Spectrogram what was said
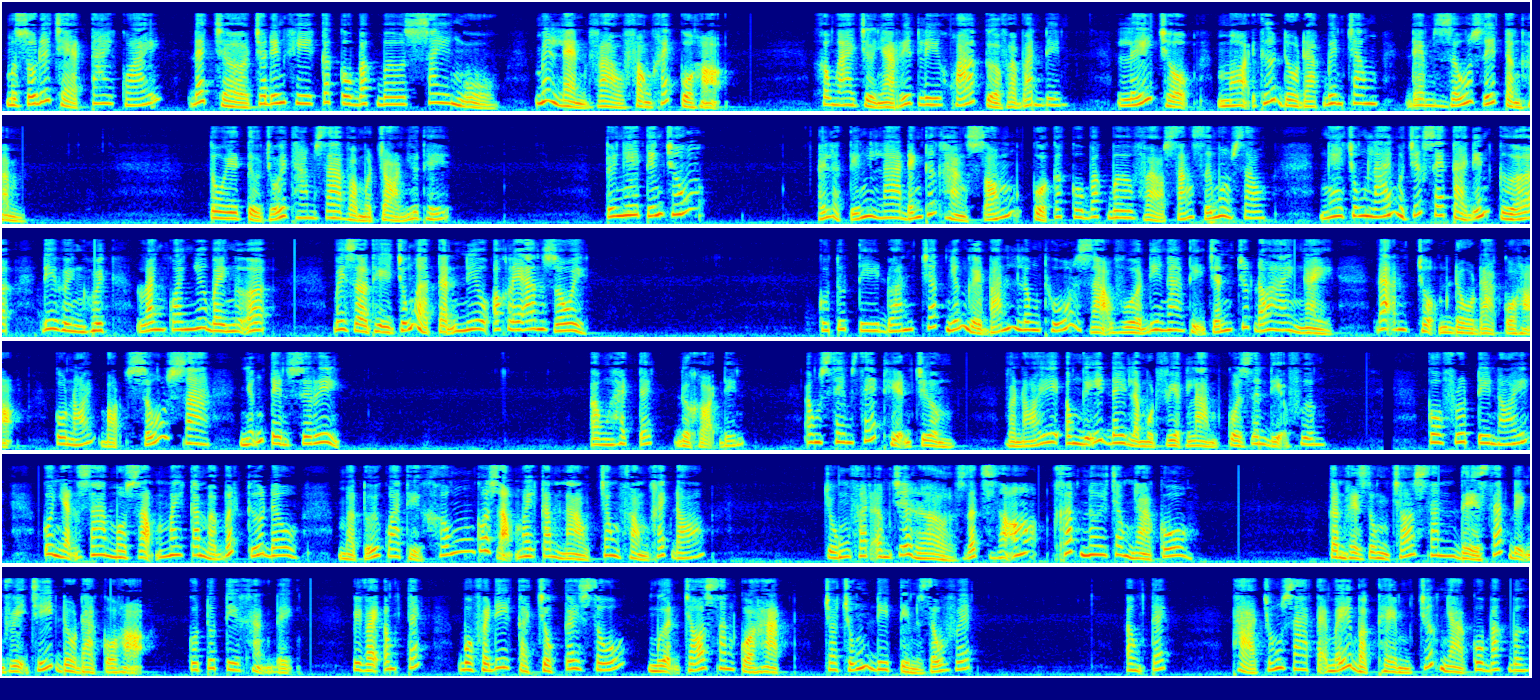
một số đứa trẻ tai quái đã chờ cho đến khi các cô bác bơ say ngủ mới lèn vào phòng khách của họ. Không ai trừ nhà Ridley khóa cửa vào ban đêm, lấy trộm mọi thứ đồ đạc bên trong đem giấu dưới tầng hầm. Tôi từ chối tham gia vào một trò như thế. Tôi nghe tiếng chúng. Ấy là tiếng la đánh thức hàng xóm của các cô bác bơ vào sáng sớm hôm sau. Nghe chúng lái một chiếc xe tải đến cửa, đi huỳnh huỵch, loanh quanh như bầy ngựa. Bây giờ thì chúng ở tận New Orleans rồi. Cô Tutti đoán chắc những người bán lông thú dạo vừa đi ngang thị trấn trước đó hai ngày đã ăn trộm đồ đạc của họ. Cô nói bọn xấu xa, những tên Syria. Ông Hector được gọi đến. Ông xem xét hiện trường và nói ông nghĩ đây là một việc làm của dân địa phương. Cô Frutti nói cô nhận ra một giọng may căm ở bất cứ đâu, mà tối qua thì không có giọng may căm nào trong phòng khách đó. Chúng phát âm chữ R rất rõ khắp nơi trong nhà cô. Cần phải dùng chó săn để xác định vị trí đồ đạc của họ, cô Tutti khẳng định. Vì vậy ông Tech buộc phải đi cả chục cây số mượn chó săn của hạt cho chúng đi tìm dấu vết. Ông Tech thả chúng ra tại mấy bậc thềm trước nhà cô bác vơ.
